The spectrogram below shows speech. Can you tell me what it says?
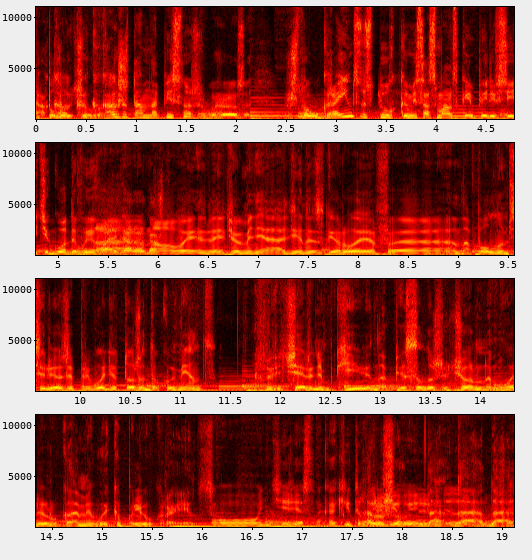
а получил. Как, как же там написано, что украинцы с турками с Османской империей все эти годы воевали? Да, как, но вы знаете, у меня один из героев э, на полном серьезе приводит тоже документ. В вечернем Киеве написано, что Черное море руками выкопали украинцы. О, интересно, какие трудолюбивые люди. Да, да, да.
